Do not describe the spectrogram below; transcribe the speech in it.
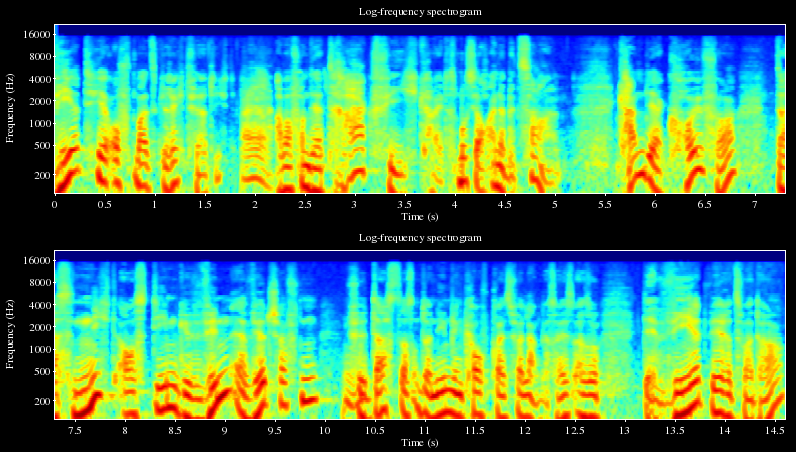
Wert her oftmals gerechtfertigt, ah ja. aber von der Tragfähigkeit, das muss ja auch einer bezahlen, kann der Käufer das nicht aus dem Gewinn erwirtschaften, mhm. für das das Unternehmen den Kaufpreis verlangt. Das heißt also, der Wert wäre zwar da,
